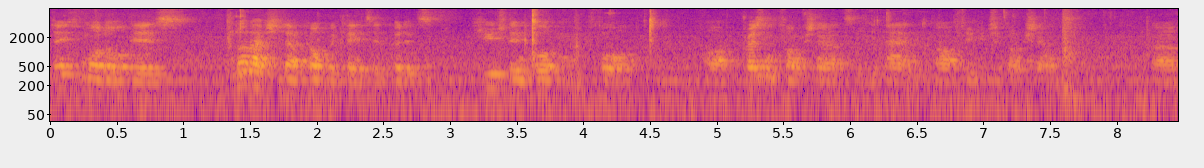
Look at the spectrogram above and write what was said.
the data model is not actually that complicated, but it's hugely important for our present functionality and our future functionality. Um,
